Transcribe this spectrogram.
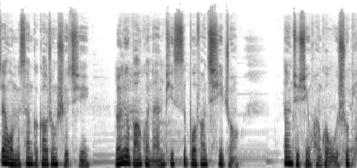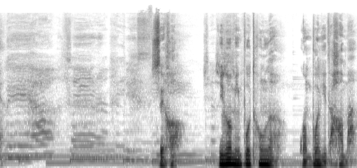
在我们三个高中时期轮流保管的 M P 四播放器中。单曲循环过无数遍。随后，李洛明拨通了广播里的号码。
